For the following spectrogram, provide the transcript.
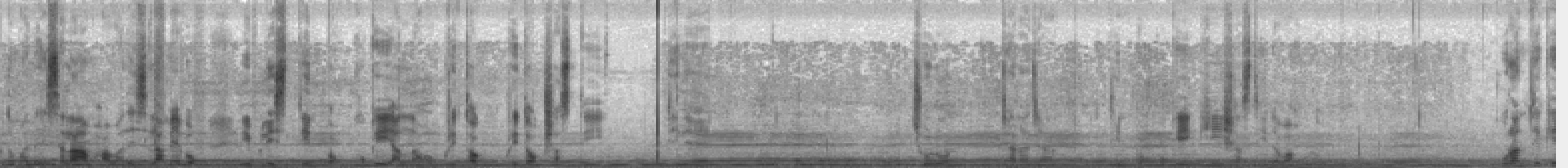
আদম আলাইসাল্লাম হাওয়া আলাইসাল্লাম এবং ইবলিস তিন পক্ষকেই আল্লাহ পৃথক পৃথক শাস্তি দিলেন। চলুন জানা যাক তিন পক্ষকে কি শাস্তি দেওয়া হলো। কোরআন থেকে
